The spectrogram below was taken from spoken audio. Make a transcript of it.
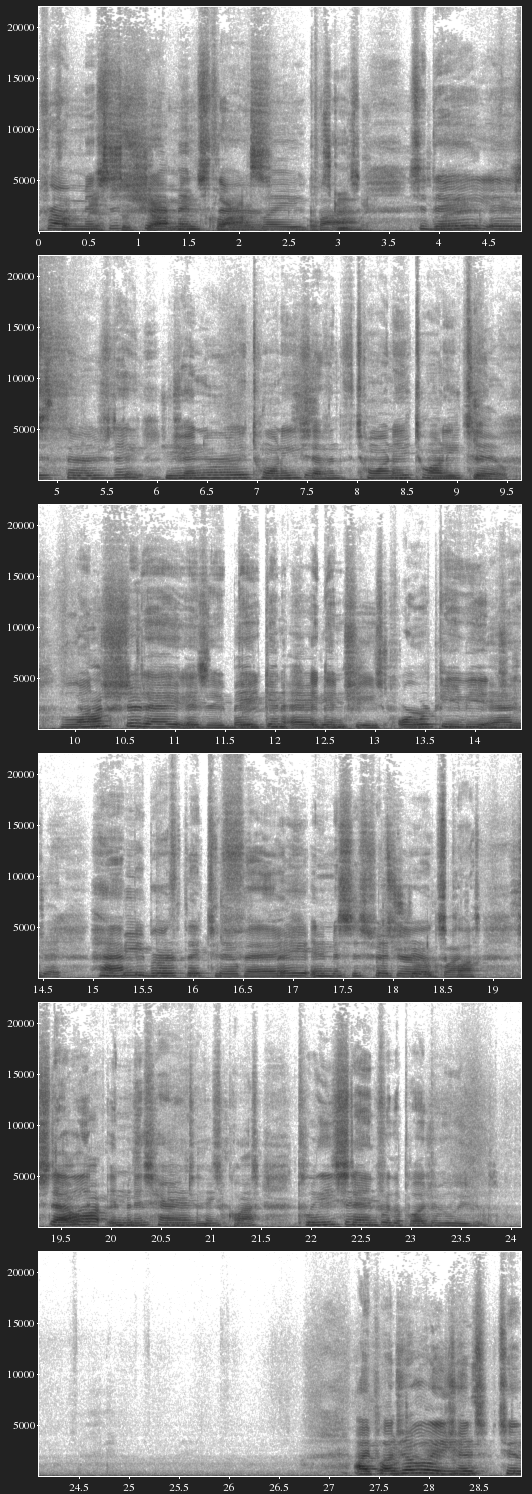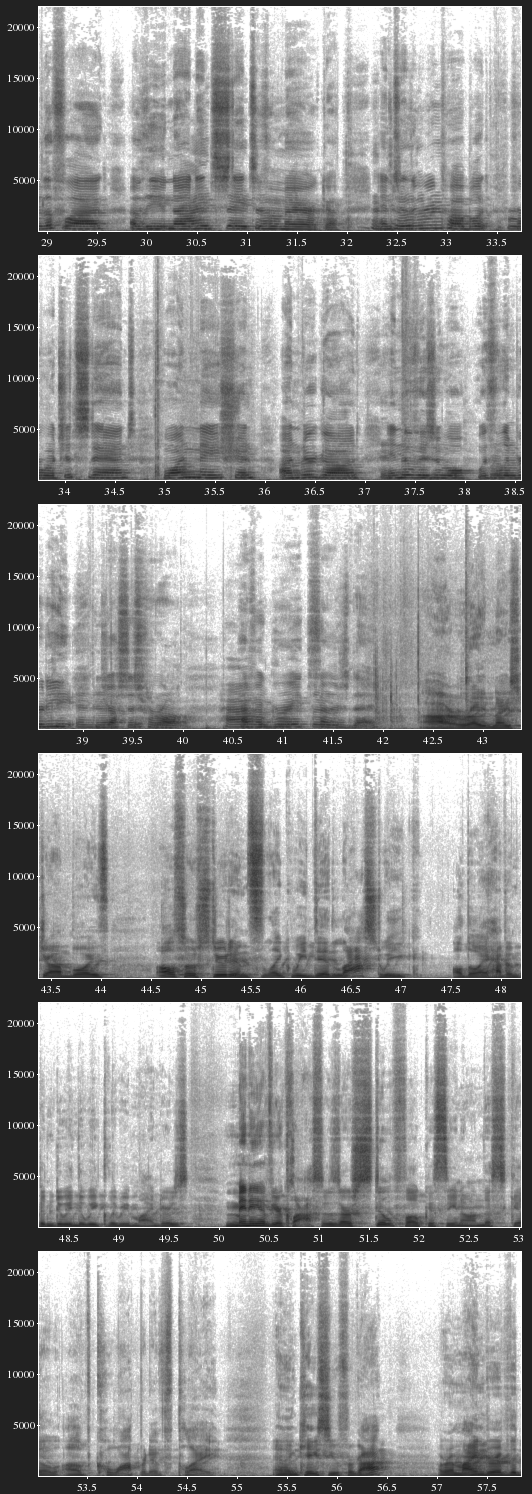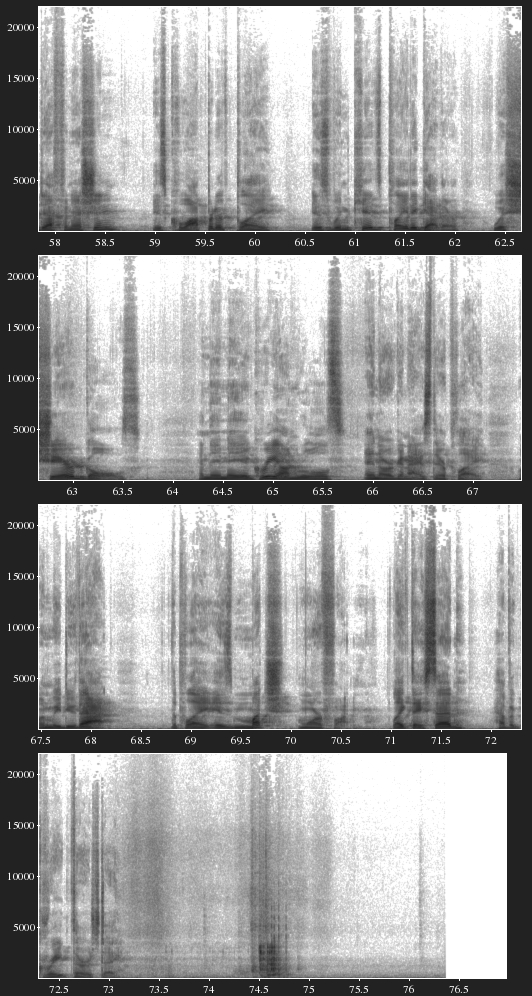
from Mrs. Chapman's class. Grade Oh, class. excuse me. Today is Thursday, January 27th, 2022. Lunch today is a bacon, egg, and cheese, or PB&J. Happy birthday to Faye in Mrs. Fitzgerald's class, Stella in Miss Harrington's class. Please stand for the Pledge of Allegiance. I pledge allegiance to the flag of the United States of America and to the republic for which it stands, one nation, under God, indivisible, with liberty and justice for all. Have a great Thursday. All right, nice job, boys. Also, students, like we did last week, although I haven't been doing the weekly reminders, many of your classes are still focusing on the skill of cooperative play. And in case you forgot, a reminder of the definition is cooperative play is when kids play together with shared goals and they may agree on rules and organize their play. When we do that, the play is much more fun. Like they said, have a great Thursday.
